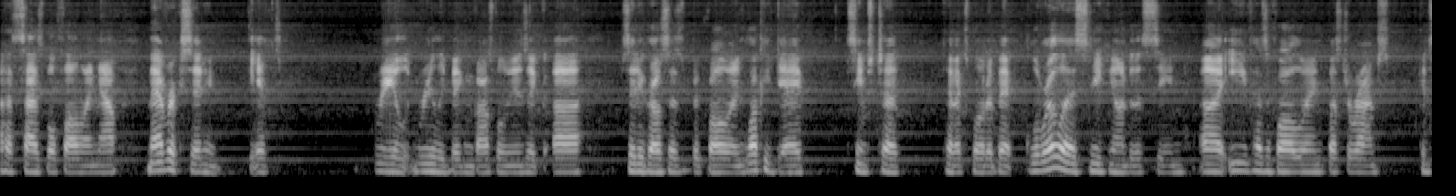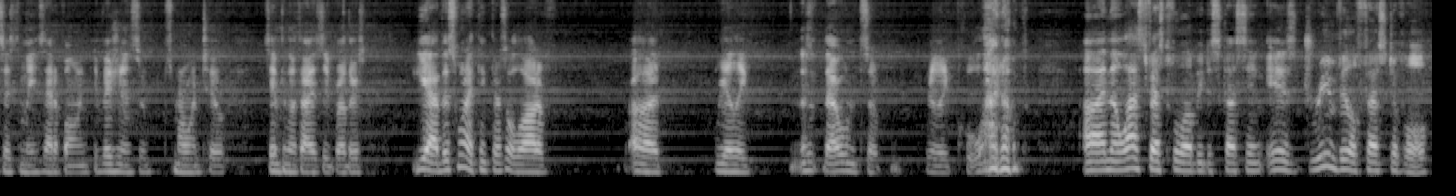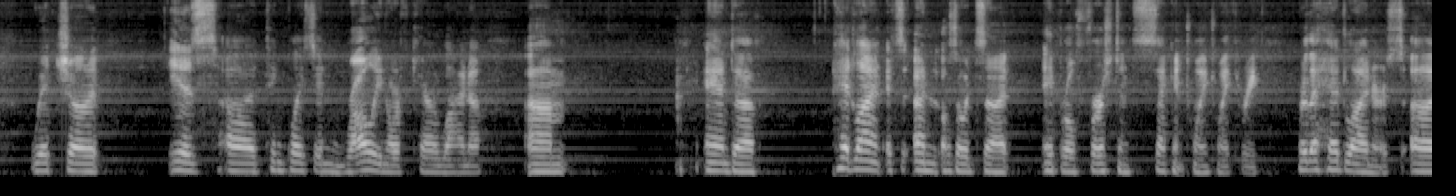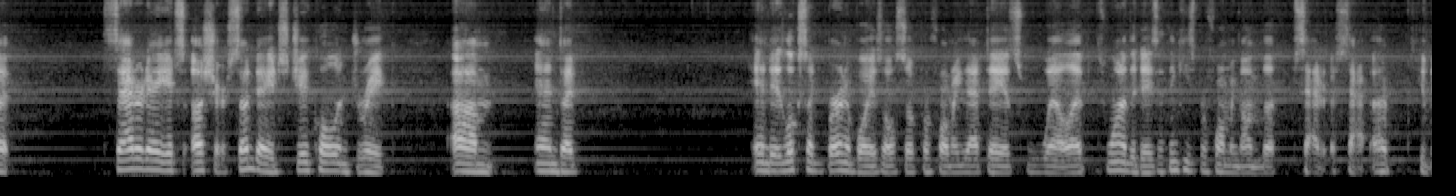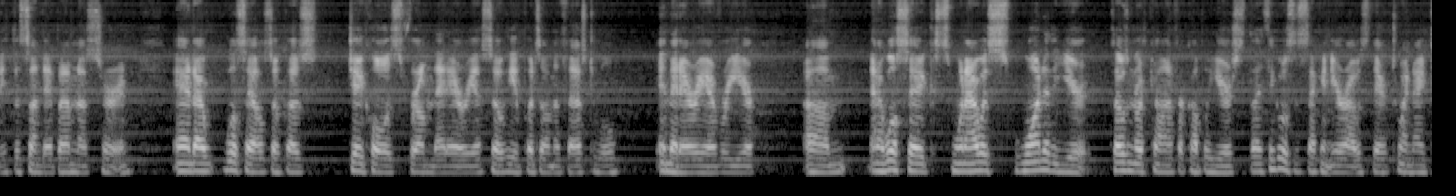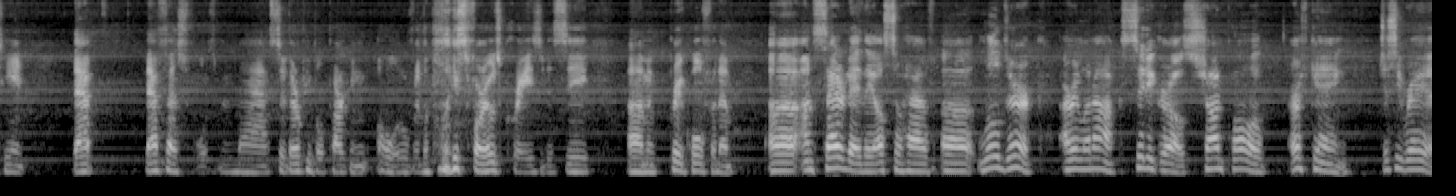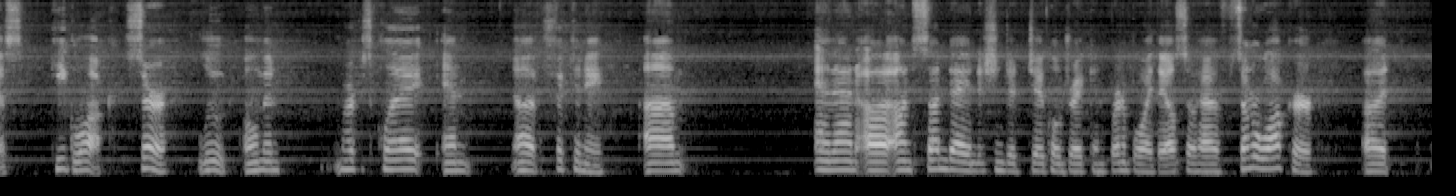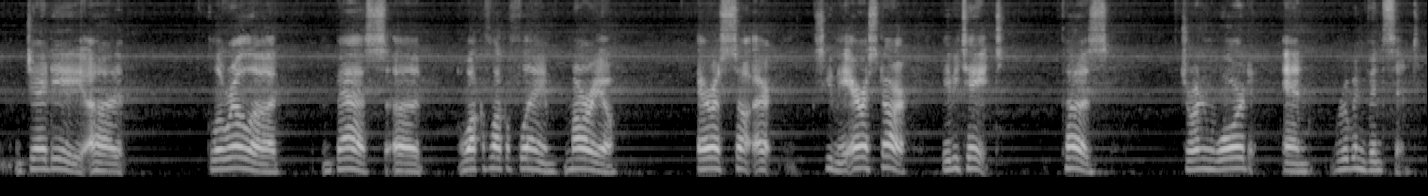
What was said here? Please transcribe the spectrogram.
a sizable following now. Maverick City, it's really really big in gospel music. Uh, City Girls has a big following. Lucky Daye seems to have exploded a bit. Glorilla is sneaking onto the scene. Uh, Eve has a following. Busta Rhymes consistently has had a following. dvsn is a smart one too. Same thing with Isley Brothers. Yeah, this one I think there's a lot of uh, really that one's a really cool lineup. Uh, and the last festival I'll be discussing is Dreamville Festival, which uh, is uh, taking place in Raleigh, North Carolina. Um, and uh, headline it's and also it's uh, April 1st and 2nd, 2023. For the headliners, uh, Saturday it's Usher. Sunday it's J. Cole and Drake. Um, and I, and it looks like Burna Boy is also performing that day as well. It's one of the days. I think he's performing on the Saturday, Sat, uh, excuse me, the Sunday, but I'm not certain. And I will say also because J. Cole is from that area, so he puts on the festival in that area every year. Um, and I will say, cause when I was one of the year, I was in North Carolina for a couple of years. I think it was the second year I was there, 2019. That that festival was massive. There were people parking all over the place for it. It was crazy to see, um, and pretty cool for them. Uh, on Saturday, they also have uh, Lil Durk, Ari Lennox, City Girls, Sean Paul, Earth Gang, Jessie Reyez, Key Glock, SiR, Lute, Omen, Marcus Clay, and uh, Fictony. Um, and then uh, on Sunday, in addition to J. Cole, Drake, and Burna Boy, they also have Summer Walker, uh, JID, uh, Glorilla, Bas, uh, Waka Flocka Flame, Mario, Era, er, excuse me, Era Star, Baby Tate, Cozz, Jordan Ward, and Reuben Vincent.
